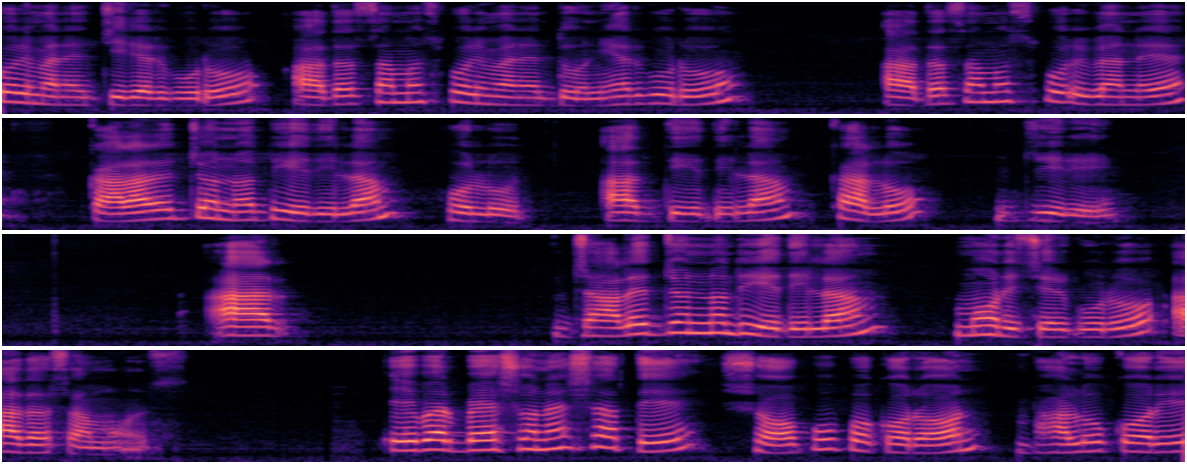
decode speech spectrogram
পরিমাণের জিরের গুঁড়ো, আধা চামচ পরিমাণের ধনিয়ার গুঁড়ো, আধা চামচ পরিমাণে কালারের জন্য দিয়ে দিলাম হলুদ আর দিয়ে দিলাম কালো জিরে। আর জালের জন্য দিয়ে দিলাম মরিচের গুঁড়ো আধা চামচ। এবার বেসনের সাথে সব উপকরণ ভালো করে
